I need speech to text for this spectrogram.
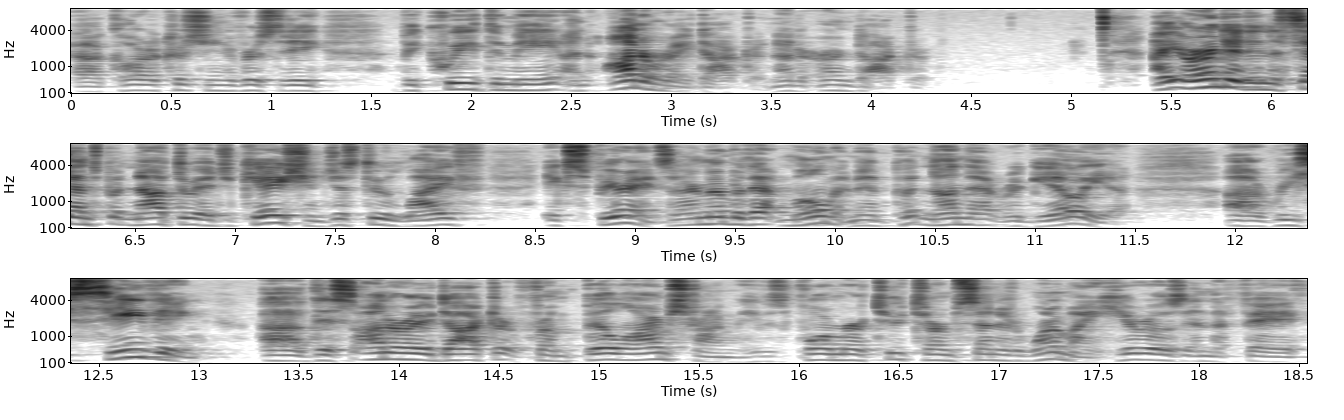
uh, colorado christian university bequeathed to me an honorary doctorate not an earned doctorate I earned it in a sense, but not through education, just through life experience. And I remember that moment, man, putting on that regalia, uh, receiving uh, this honorary doctorate from Bill Armstrong. He was a former two-term senator, one of my heroes in the faith.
